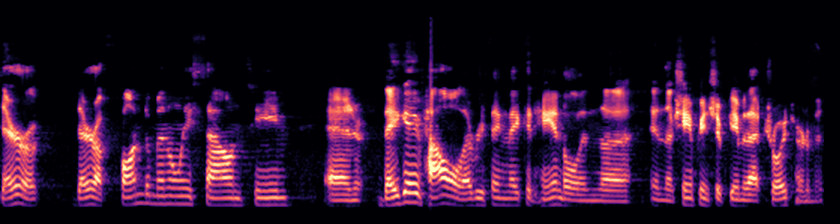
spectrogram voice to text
they're a, they're a fundamentally sound team, and they gave Howell everything they could handle in the in the championship game of that Troy tournament.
